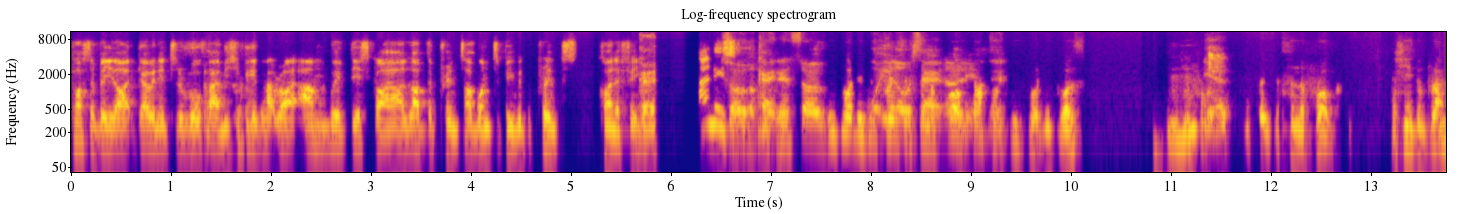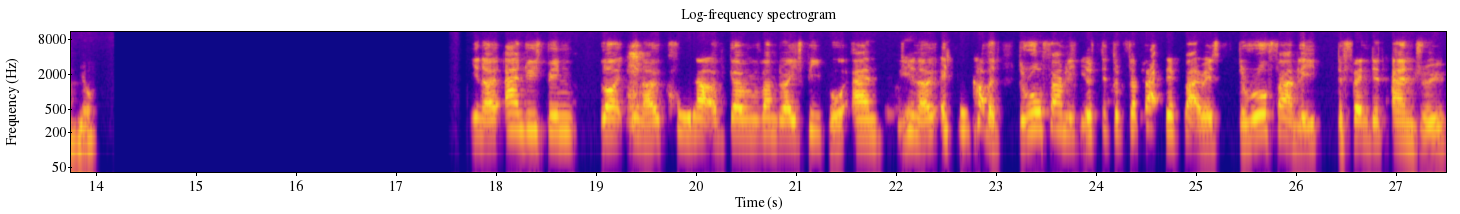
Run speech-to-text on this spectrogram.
possibly like going into the royal family. She's thinking about right. I'm with this guy. I love the prince. I want to be with the prince, kind of thing. Okay. And it's So okay then. So He thought this What you know was Princess and the saying Frog. earlier, That's what he thought this was. He thought Yeah. this was Princess and the Frog. And she's the black Mhm. girl. you know, Andrew's been like, you know, called out of going with underage people, and you know, it's been covered. The royal family, Yeah. the, the, the fact of the matter is, the royal family defended Andrew,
